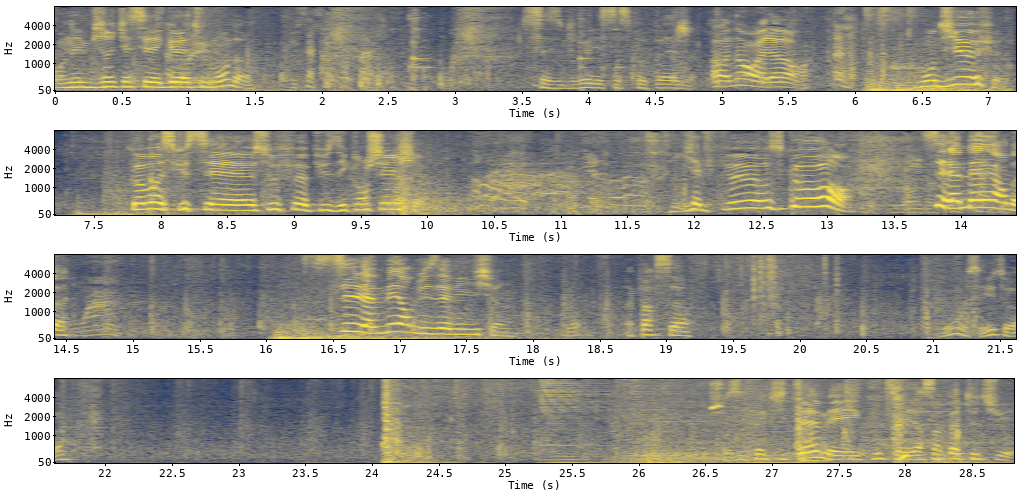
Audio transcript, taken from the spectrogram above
On aime bien casser la gueule à tout le monde. Ça se brûle et ça se propage. Oh non alors Mon dieu Comment est-ce que c'est- ce feu a pu se déclencher? Il y a le feu, au secours C'est la merde C'est la merde mes amis Bon, à part ça. Oh, salut toi. Sais pas qui t'es, mais écoute, ça a l'air sympa de te tuer.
